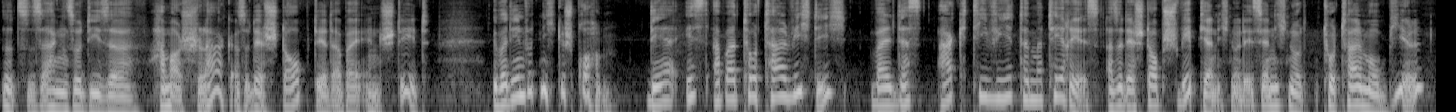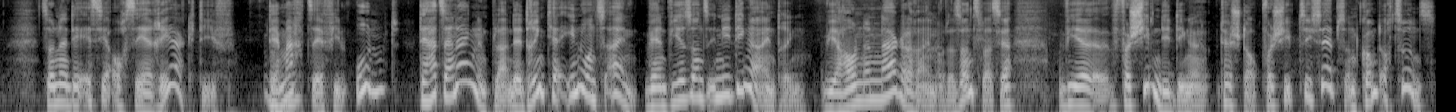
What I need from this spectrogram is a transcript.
sozusagen so dieser Hammerschlag, also der Staub, der dabei entsteht, über den wird nicht gesprochen. Der ist aber total wichtig, weil das aktivierte Materie ist. Also der Staub schwebt ja nicht nur, der ist ja nicht nur total mobil, sondern der ist ja auch sehr reaktiv. Der mhm. macht sehr viel und der hat seinen eigenen Plan. Der dringt ja in uns ein, während wir sonst in die Dinge eindringen. Wir hauen einen Nagel rein oder sonst was, ja. Wir verschieben die Dinge. Der Staub verschiebt sich selbst und kommt auch zu uns.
